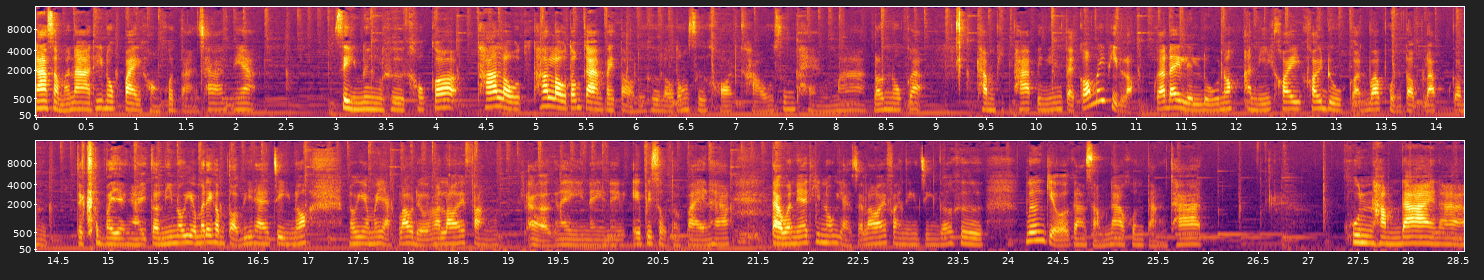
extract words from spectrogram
งานสัมมนาที่นกไปของคนต่างชาติเนี่ยสิ่งหนึ่งคือเขาก็ถ้าเราถ้าเราต้องการไปต่อคือเราต้องซื้อคอร์สเขาซึ่งแพงมากแล้วนกอะ ทำผิดพลาดไปนิดนึงแต่ก็ไม่ผิดหรอกก็ได้เรียนรู้เนาะอันนี้ค่อยค่อยดูก่อนว่าผลตอบรับก็จะกลับมายังไง ตอนนี้นกยังไม่ได้คำตอบที่แท้จริงเนาะนกยังไม่อยากเล่าเดี๋ยวมาเล่าให้ฟังในในใน episode ต่อไปนะคะแต่วันนี้ที่นกอยากจะเล่าให้ฟังจริง ๆ ก็คือ เรื่องเกี่ยวกับการสัมมนาคนต่างชาติ คุณทำได้นะคะ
